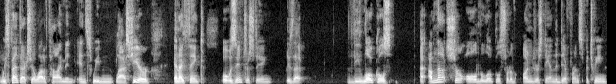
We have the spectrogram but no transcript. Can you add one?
we spent actually a lot of time in, in Sweden last year. And I think what was interesting is that the locals, I'm not sure all of the locals sort of understand the difference between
